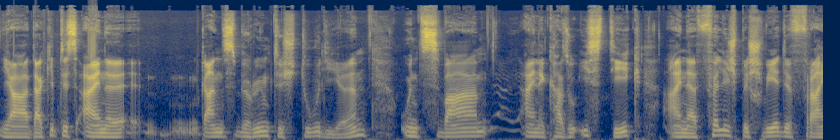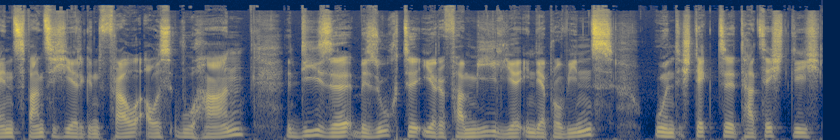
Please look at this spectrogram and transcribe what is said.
Ja, da gibt es eine äh, ganz berühmte Studie und zwar eine Kasuistik einer völlig beschwerdefreien 20-jährigen Frau aus Wuhan. Diese besuchte ihre Familie in der Provinz und steckte tatsächlich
